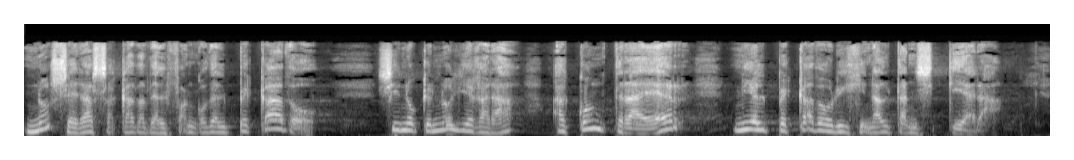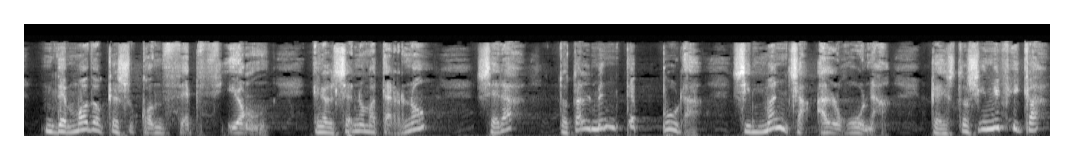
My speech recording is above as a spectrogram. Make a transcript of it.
no será sacada del fango del pecado, sino que no llegará a contraer ni el pecado original tan siquiera, de modo que su concepción en el seno materno será totalmente pura, sin mancha alguna, que esto significa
